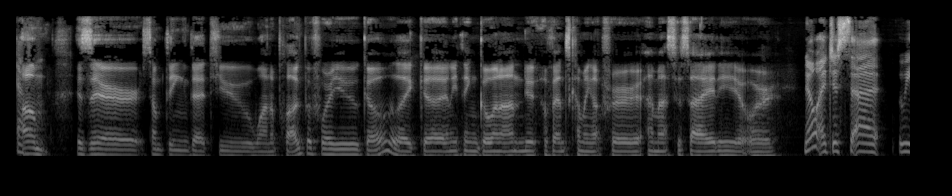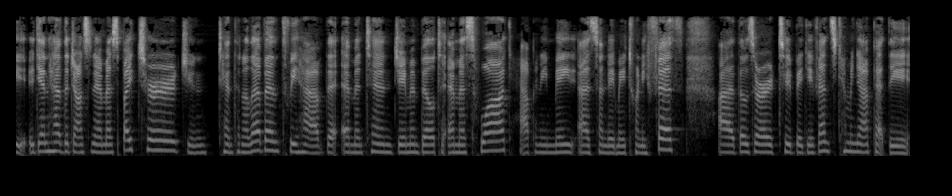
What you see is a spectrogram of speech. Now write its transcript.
yeah. um, is there something that you want to plug before you go? Like uh, anything going on, new events coming up for MS Society, or No, I just uh, we again had the Johnson MS Bike Tour June 10th and 11th. We have the Edmonton Jayman BUILT MS Walk happening May uh, Sunday, May 25th. Uh, those are two big events coming up at the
